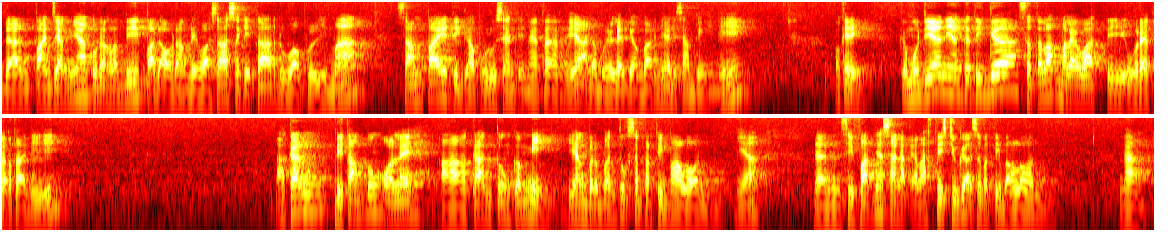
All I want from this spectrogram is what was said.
dan panjangnya kurang lebih pada orang dewasa sekitar 25 sampai 30 cm ya Anda boleh lihat gambarnya di samping ini. Oke kemudian yang ketiga setelah melewati ureter tadi akan ditampung oleh uh, kantung kemih yang berbentuk seperti balon ya. Dan sifatnya sangat elastis juga seperti balon. Nah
